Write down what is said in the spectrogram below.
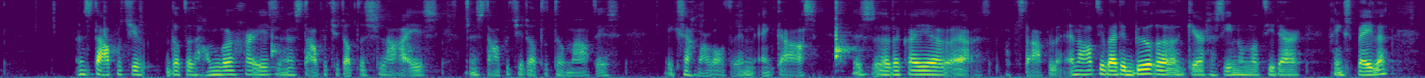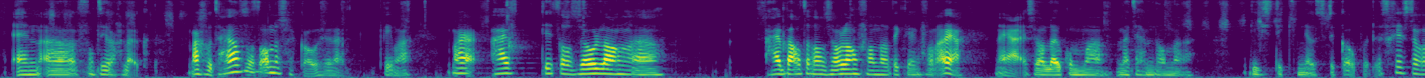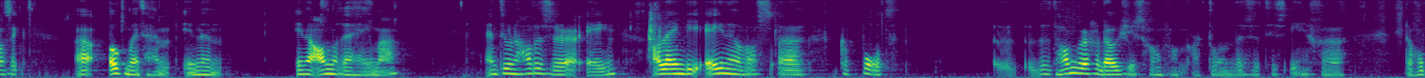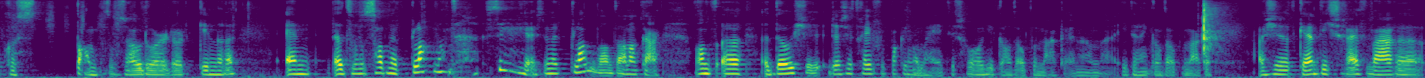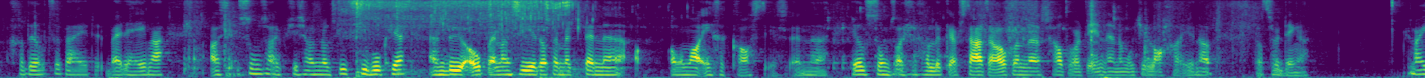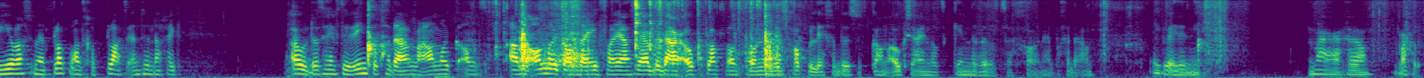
een stapeltje dat het hamburger is, en een stapeltje dat de sla is, en een stapeltje dat de tomaat is. Ik zeg maar wat, en, en kaas. Dus daar kan je ja, opstapelen. En dan had hij bij de buren een keer gezien, omdat hij daar ging spelen. En vond hij heel erg leuk. Maar goed, hij had wat anders gekozen. Nou, prima. Maar hij heeft dit al zo lang hij baalt er al zo lang van dat ik denk van, oh ja, nou ja, is wel leuk om uh, met hem dan uh, die sticky notes te kopen. Dus gisteren was ik uh, ook met hem in een, in een andere HEMA. En toen hadden ze er één. Alleen die ene was kapot. Het hamburgerdoosje is gewoon van karton. Dus het is inge, erop gestampt of zo door, door de kinderen. En het zat met plakband, serieus, met plakband aan elkaar. Want uh, het doosje, er zit geen verpakking omheen. Het is gewoon, je kan het openmaken en dan uh, iedereen kan het openmaken. Als je het kent, die schrijfwaren gedeelte bij de, bij de HEMA. Als soms heb je zo'n notitieboekje en doe je open en dan zie je dat er met pennen allemaal ingekrast is. En uh, heel soms als je geluk hebt staat er ook een scheldwoord in en dan moet je lachen, you dat soort dingen. Maar hier was het met plakband geplakt en toen dacht ik, oh dat heeft de winkel gedaan. Maar aan de andere kant, aan de andere kant denk je van ja, ze hebben daar ook plakband gewoon in de schappen liggen. Dus het kan ook zijn dat kinderen dat gewoon hebben gedaan. Ik weet het niet. Maar, uh, maar goed.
